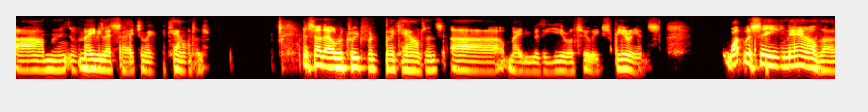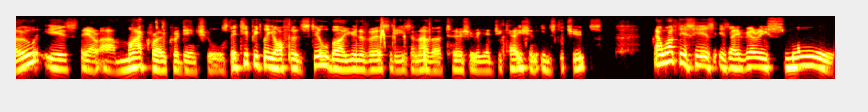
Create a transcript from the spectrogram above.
Um, maybe let's say it's an accountant, and so they'll recruit for an accountant, uh, maybe with a year or two experience. What we're seeing now, though, is there are micro credentials. They're typically offered still by universities and other tertiary education institutes. And what this is, is a very small,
